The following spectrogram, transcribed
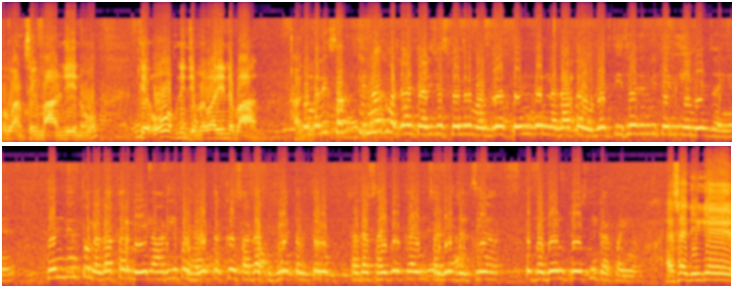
ਭਗਵੰਤ ਸਿੰਘ ਮਾਨ ਜੀ ਨੂੰ, ਕਿ ਉਹ ਆਪਣੀ ਜ਼ਿੰਮੇਵਾਰੀ ਨਿਭਾਉਣ। ਹਾਂਜੀ। ਮਲਿਕ ਸਾਹਿਬ ਕਿੰਨਾ ਕੁ ਵੱਡਾ ਇੰਟੈਲੀਜੈਂਸ ਫੇਲਰ ਮੰਨਦੇ ਹੋ? ਤਿੰਨ ਦਿਨ ਲਗਾਤਾਰ ਹੋ ਗਏ ਤੀਸਰੇ ਦਿਨ ਵੀ ਤਿੰਨ ਈਮੇਲਸ ਆਈਆਂ। ਤਿੰਨ ਦਿਨ ਤੋਂ ਲਗਾਤਾਰ ਮੇਲ ਆ ਰਹੀ ਹੈ ਪਰ ਹਲੇ ਤੱਕ ਸਾਡਾ ਖੁਫੀਆ ਤੰਤਰ ਸਾਡਾ ਸਾਈਬਰ ਕ੍ਰਾਈਮ ਸਾਡੀਆਂ ਏਜੰਸੀਆਂ ਉਹ ਬੰਦਿਆਂ ਨੂੰ ਟ੍ਰੇਸ ਨਹੀਂ ਕਰ ਪਾਈਆਂ। ਐਸਾ ਜੀ ਕਿ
